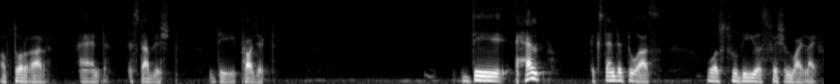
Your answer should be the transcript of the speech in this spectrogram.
of Torghar and established the project. The help extended to us was through the US Fish and Wildlife.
